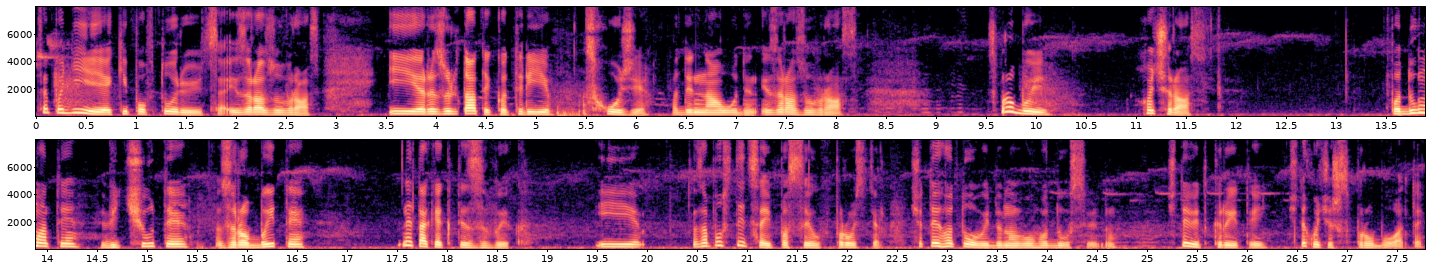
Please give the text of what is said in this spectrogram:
Це події, які повторюються і зразу враз. І результати, котрі схожі один на один, і зразу враз. Спробуй хоч раз подумати, відчути, зробити не так, як ти звик. І запусти цей посил в простір, що ти готовий до нового досвіду, чи ти відкритий, чи ти хочеш спробувати.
